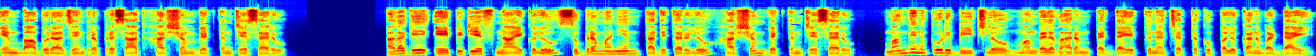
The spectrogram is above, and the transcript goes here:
ఎం బాబురాజేంద్ర ప్రసాద్ హర్షం వ్యక్తం చేశారు. అలాగే ఏపీటీఎఫ్ నాయకులు సుబ్రహ్మణ్యం తదితరులు హర్షం వ్యక్తం చేశారు. మంగెనపూడి బీచ్లో మంగళవారం పెద్ద ఎత్తున చెత్త కుప్పలు కనబడ్డాయి.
